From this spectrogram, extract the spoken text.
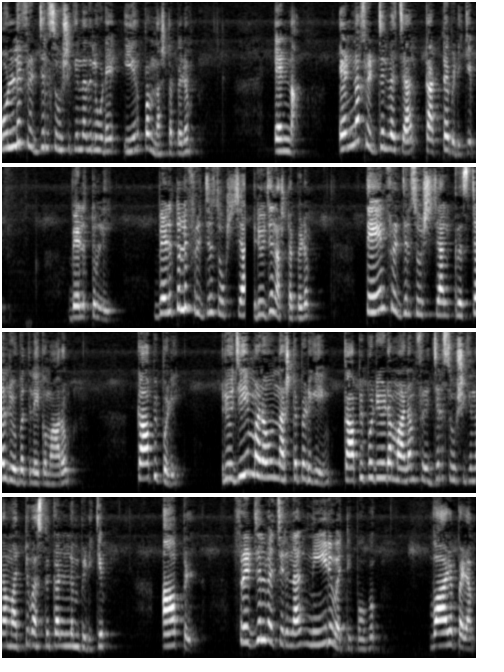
ഉള്ളി ഫ്രിഡ്ജിൽ സൂക്ഷിക്കുന്നതിലൂടെ ഈർപ്പം നഷ്ടപ്പെടും. എണ്ണ. എണ്ണ ഫ്രിഡ്ജിൽ വെച്ചാൽ കട്ട പിടിക്കും. വെളുത്തുള്ളി. വെളുത്തുള്ളി ഫ്രിഡ്ജിൽ സൂക്ഷിച്ചാൽ രുചി നഷ്ടപ്പെടും. തേൻ ഫ്രിഡ്ജിൽ സൂക്ഷിച്ചാൽ ക്രിസ്റ്റൽ രൂപത്തിലേക്ക് മാറും. കാപ്പിപ്പൊടി. രുചിയും മണവും നഷ്ടപ്പെടുകയും കാപ്പിപ്പൊടിയുടെ മണം ഫ്രിഡ്ജിൽ സൂക്ഷിക്കുന്ന മറ്റു വസ്തുക്കളിലും പിടിക്കും. ആപ്പിൾ. ഫ്രിഡ്ജിൽ വെച്ചിരുന്നാൽ നീര് വറ്റിപ്പോകും. വാഴപ്പഴം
